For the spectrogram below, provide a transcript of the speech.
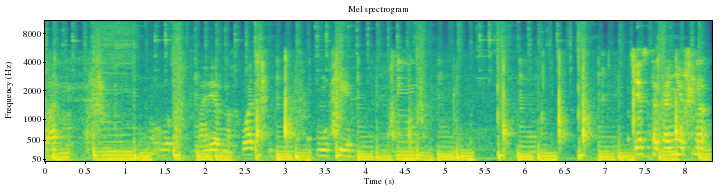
Так. Ну, вот, наверное, хватит муки. Тесто, конечно,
